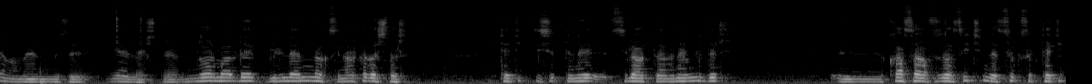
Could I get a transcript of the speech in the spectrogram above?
Demo mermimizi yerleştirelim. Normalde bilinenin aksine arkadaşlar tetik disiplini silahta önemlidir. Ee, kas hafızası için de sık sık tetik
